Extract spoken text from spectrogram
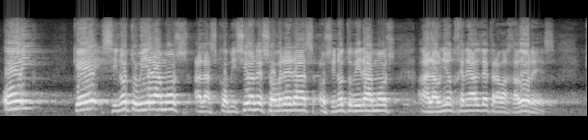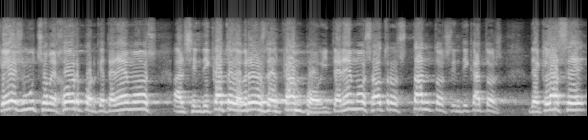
hoy que si no tuviéramos a las comisiones obreras o si no tuviéramos a la Unión General de Trabajadores, que es mucho mejor porque tenemos al Sindicato de Obreros del Campo y tenemos a otros tantos sindicatos de clase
